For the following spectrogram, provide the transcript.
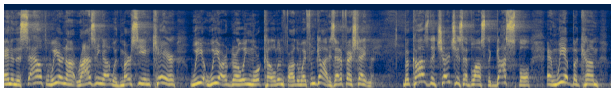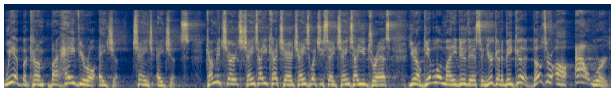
And in the South, we are not rising up with mercy and care. We, we are growing more cold and farther away from God. Is that a fair statement? Because the churches have lost the gospel and we have become, we have become behavioral agents, change agents. Come to church, change how you cut your hair, change what you say, change how you dress, you know, give a little money, do this, and you're going to be good. Those are all outward.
